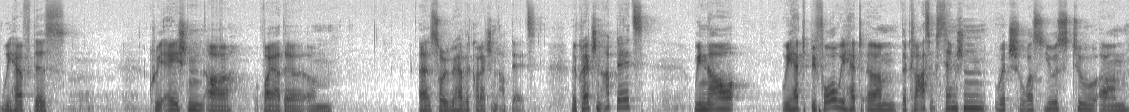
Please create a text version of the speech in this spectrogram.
we have this creation uh, via the, um, uh, sorry, we have the collection updates. The collection updates, we now, we had before, we had um, the class extension, which was used to um,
